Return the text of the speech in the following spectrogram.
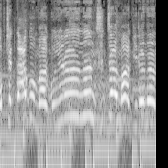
업체 까고 막 뭐 이러는 진짜 막 이러는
